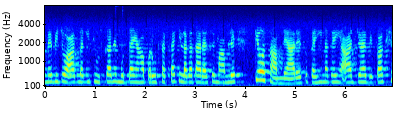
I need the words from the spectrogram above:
में भी जो आग लगी थी, उसका भी मुद्दा यहाँ पर उठ सकता है कि लगातार ऐसे मामले क्यों सामने आ रहे? हैं तो कहीं ना कहीं आज जो है विपक्ष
